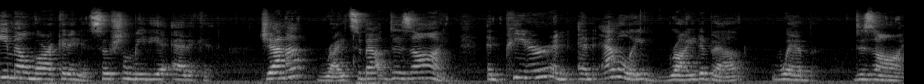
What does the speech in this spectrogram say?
email marketing and social media etiquette. Jenna writes about design, and Peter and, and Emily write about web design,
